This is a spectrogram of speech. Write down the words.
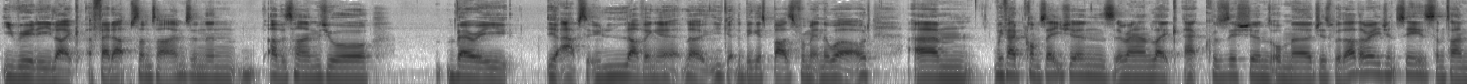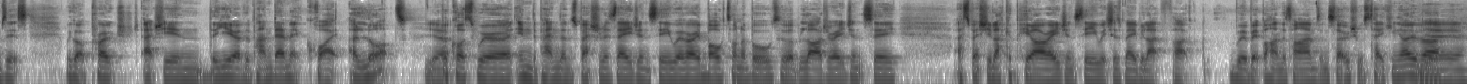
you really like are fed up sometimes and then other times you're very you're absolutely loving it like you get the biggest buzz from it in the world. Um, we've had conversations around like acquisitions or mergers with other agencies. Sometimes it's we got approached actually in the year of the pandemic quite a lot Yeah. because we're an independent specialist agency. We're very bolt onable to a larger agency especially like a pr agency which is maybe like fuck we're a bit behind the times and socials taking over Yeah, yeah.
